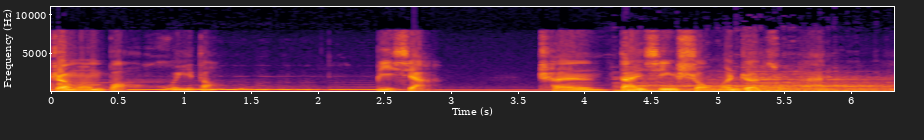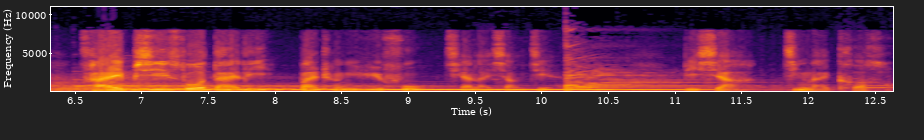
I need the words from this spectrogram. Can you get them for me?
郑文宝回道。陛下，臣担心守门者阻拦，才披蓑戴笠，扮成渔妇前来相见。陛下近来可好？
